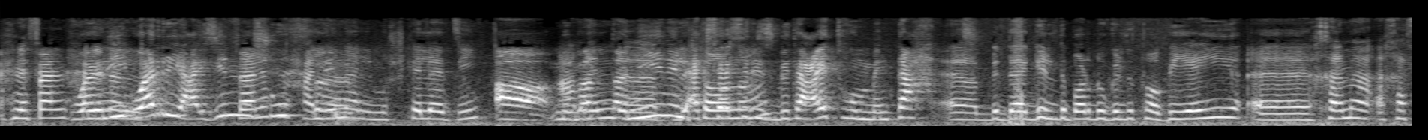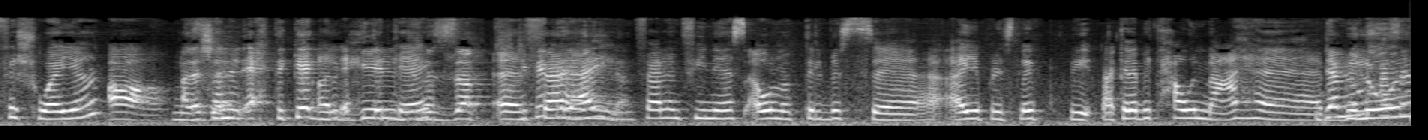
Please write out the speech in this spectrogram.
إحنا فعلا وري وري عايزين فعلا نشوف. حلينا المشكلة دي. آه مبطنين. الاكسسوارز بتاعتهم من تحت. آه، ده جلد برضو جلد طبيعي. آه، خامة أخف شوية. آه. علشان الاحتكاك بالجلد. بالظبط. آه، فعلا هايلة. فعلا في ناس أول ما بتلبس آه، أي بريسليت بعد كده بيتحول معاها بلون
